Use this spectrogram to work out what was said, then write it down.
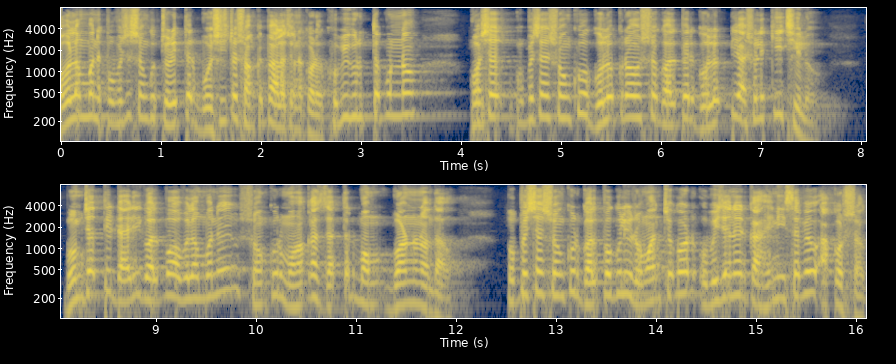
অবলম্বনে প্রফেসর শঙ্কুর চরিত্রের বৈশিষ্ট্য সংক্ষেপে আলোচনা করো। খুবই গুরুত্বপূর্ণ। প্রফেসর প্রফেসর শঙ্কু গোলক রহস্য গল্পের গোলকটি আসলে কি ছিল? বোমযাত্রীর ডায়েরি গল্প অবলম্বনে শঙ্কুর মহাকাশ যাত্রার বর্ণনা দাও। প্রফেসর শঙ্কুর গল্পগুলি রোমাঞ্চকর অভিযানের কাহিনী হিসেবেও আকর্ষক।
